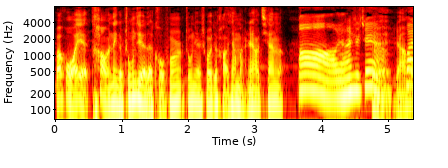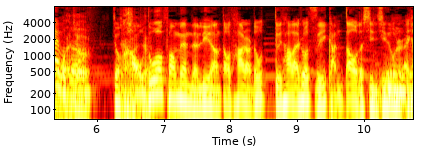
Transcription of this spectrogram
包括我也套那个中介的口风，中介说就好像马上要签了，哦，原来是这对样，，然后怪不得我就。就好多方面的力量到他这儿，都对他来说自己感到的信息都是，哎呀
